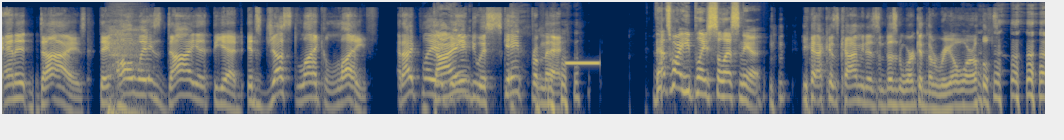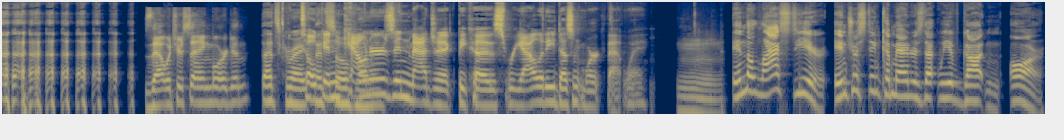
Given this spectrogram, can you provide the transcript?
and it dies. They always die at the end. It's just like life. And I play Dying- a game to escape from that. That's why he plays Selesnya. yeah, because communism doesn't work in the real world. Is that what you're saying, Morgan? That's great. Token That's so funny. counters in magic because reality doesn't work that way. Hmm. In the last year, interesting commanders that we have gotten are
